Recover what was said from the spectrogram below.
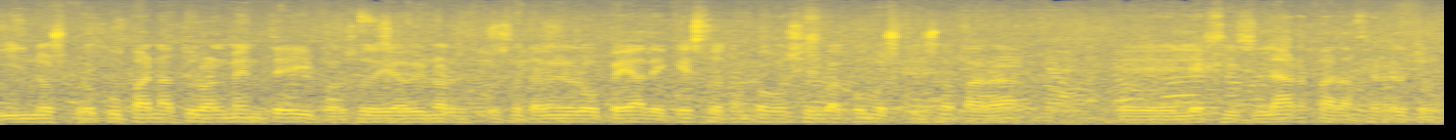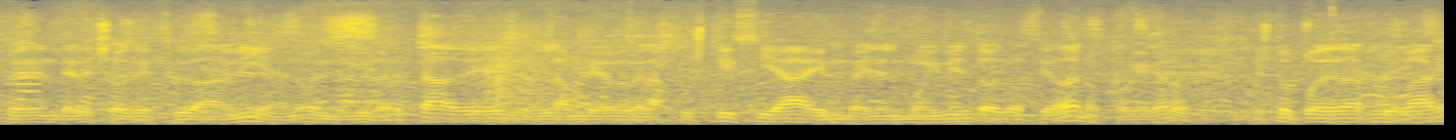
y nos preocupa naturalmente y por eso debe haber una respuesta también europea de que esto tampoco sirva como excusa para eh, legislar para hacer retroceder en derechos de ciudadanía, en libertades, en el ámbito de la justicia, en, el movimiento de los ciudadanos, porque claro, esto puede dar lugar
